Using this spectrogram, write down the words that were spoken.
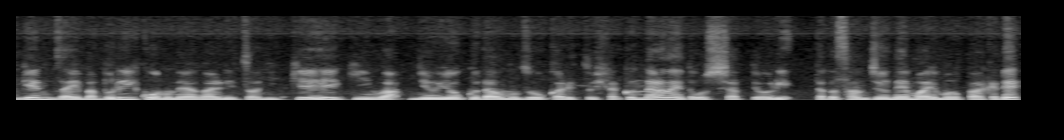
現在バブル以降の値上がり率は日経平均はニューヨークダウンの増加率と比較にならないとおっしゃっており、ただ30年前に戻っただけで、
